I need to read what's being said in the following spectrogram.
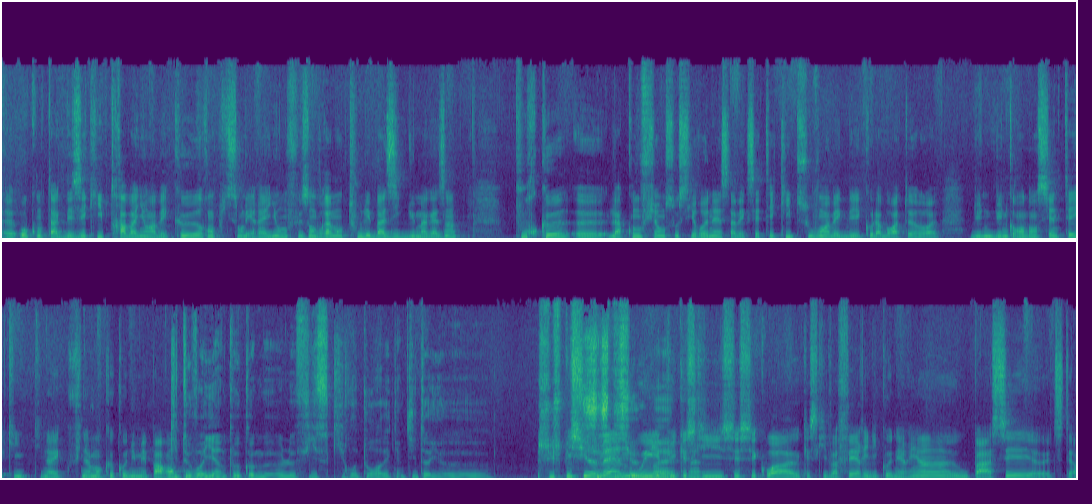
Euh, au contact des équipes, travaillant avec eux, remplissant les rayons, faisant vraiment tous les basiques du magasin pour que euh, la confiance aussi renaisse avec cette équipe, souvent avec des collaborateurs euh, d'une grande ancienneté qui, qui n'avaient finalement que connu mes parents. Qui te voyaient un peu comme le fils qui retourne avec un petit œil Suspicieux, même, oui. et puis qu'est-ce qui, c'est, quoi, euh, qu'est-ce qu'il va faire Il n'y connaît rien euh, ou pas assez, euh, etc.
